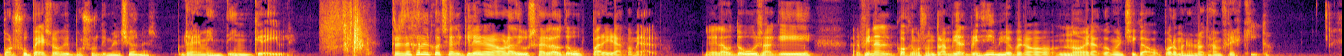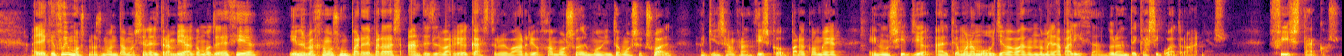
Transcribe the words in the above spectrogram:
por su peso y por sus dimensiones. Realmente increíble. Tras dejar el coche de alquiler era hora de usar el autobús para ir a comer algo. El autobús aquí, al final cogimos un tranvía al principio, pero no era como en Chicago, por lo menos no tan fresquito. Allá que fuimos, nos montamos en el tranvía, como te decía, y nos bajamos un par de paradas antes del barrio de Castro, el barrio famoso del movimiento homosexual, aquí en San Francisco, para comer en un sitio al que Monamug llevaba dándome la paliza durante casi cuatro años. Fish tacos.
